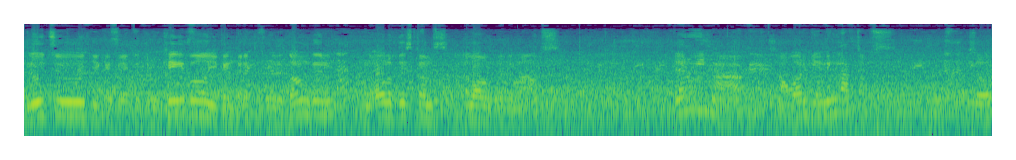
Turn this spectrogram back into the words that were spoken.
Bluetooth, you can connect it through cable, you can connect it through the dongle, and all of this comes along with the mouse. Then we have our gaming laptops. So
